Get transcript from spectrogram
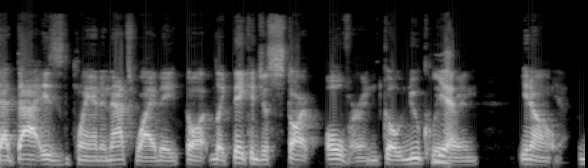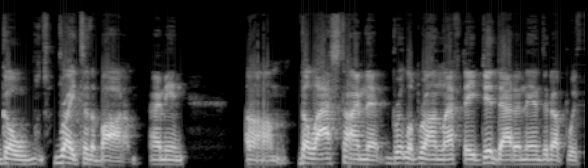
that that is the plan, and that's why they thought like they can just start over and go nuclear Yeah. and you know Yeah. go right to the bottom. I mean, um, the last time that LeBron left, they did that, and they ended up with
